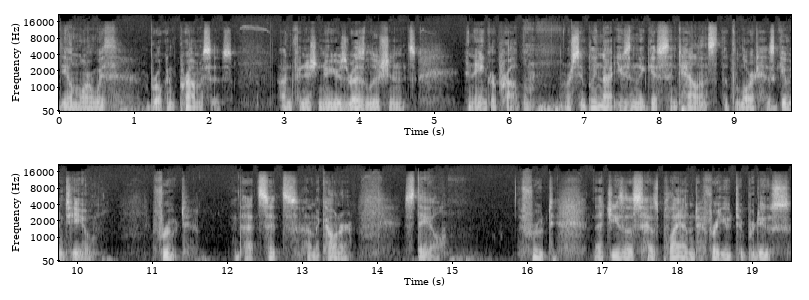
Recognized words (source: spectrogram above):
deal more with broken promises unfinished New Year's resolutions, an anger problem, or simply not using the gifts and talents that the Lord has given to you. Fruit that sits on the counter, stale. Fruit that Jesus has planned for you to produce,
